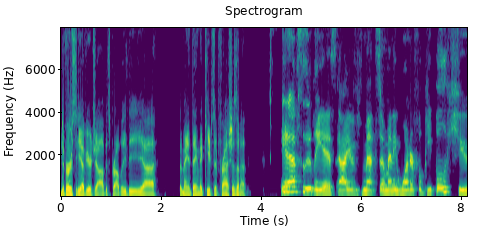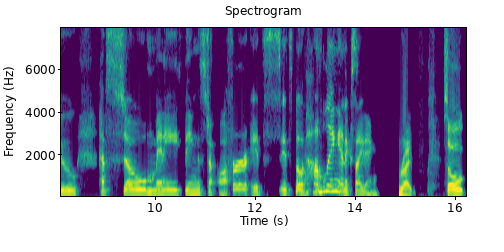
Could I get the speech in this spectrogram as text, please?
Diversity of your job is probably the uh, the main thing that keeps it fresh, isn't it? It absolutely is. I've met so many wonderful people who have so many things to offer. It's it's both humbling and exciting. Right. So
